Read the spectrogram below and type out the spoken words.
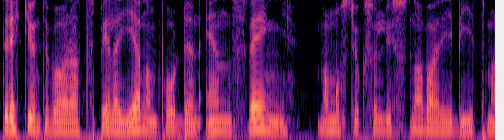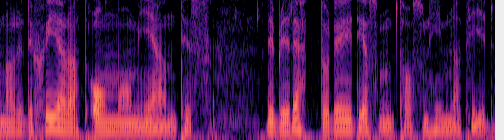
det räcker ju inte bara att spela igenom podden en sväng. Man måste ju också lyssna varje bit man har redigerat om och om igen tills det blir rätt och det är det som tar sån himla tid.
